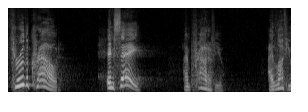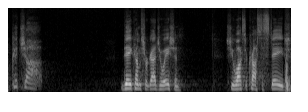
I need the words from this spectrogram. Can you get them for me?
through the crowd and say, I'm proud of you. I love you. Good job. Day comes for graduation. She walks across the stage,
